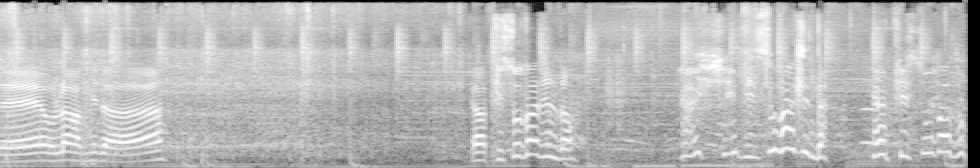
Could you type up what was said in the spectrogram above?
네 올라갑니다. 야 비 쏟아진다. 야씨 비 쏟아진다. 야 비 쏟아져.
